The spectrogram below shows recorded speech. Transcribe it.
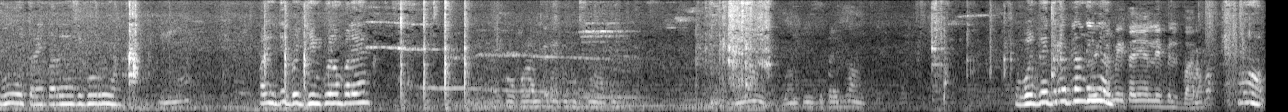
Oo, 30 rin siguro. Ay, hindi, virgin ko lang pala yan. Ay, kukulang ka na ito gusto natin. Ano, 125 lang. One day drive lang din yan. Gamitan yung label bar. Oo.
